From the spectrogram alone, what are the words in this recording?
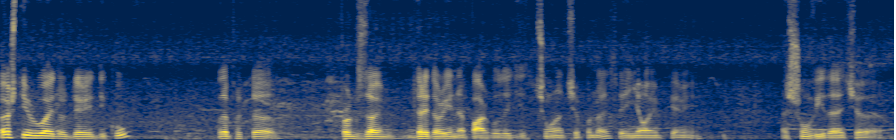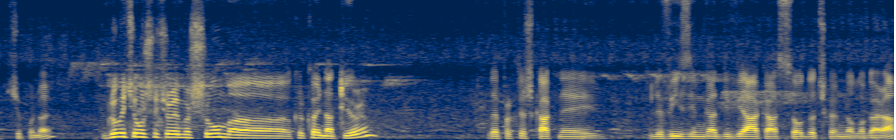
është i ruajtur deri diku, dhe për këtë përgëzojmë drejtorinë e parkut dhe gjithë çunat që punojnë, se i njojmë kemi Është shumë vite që që punojmë. Grupet që unë shoqëroj më shumë kërkojnë natyrën dhe për këtë shkak ne lëvizim nga Divjaka sot do të shkojmë në Llogara.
